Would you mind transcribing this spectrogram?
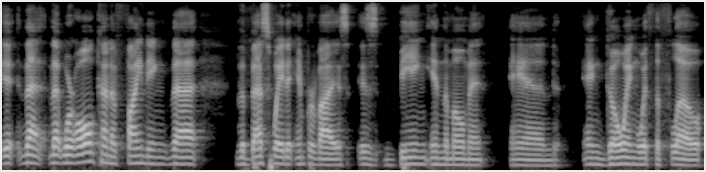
it, that that we're all kind of finding that the best way to improvise is being in the moment and and going with the flow,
